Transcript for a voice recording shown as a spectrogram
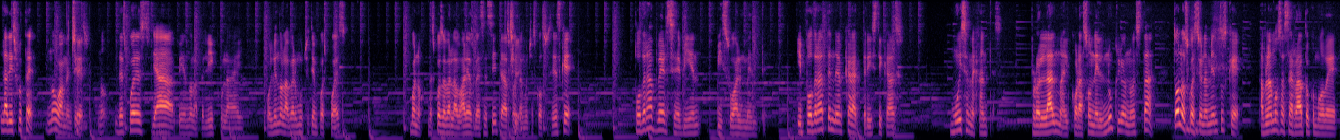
la disfruté, no voy a mentir Sí. eso, ¿no? Después ya viendo la película y volviéndola a ver mucho tiempo después, bueno, después de verla varias veces sí te das cuenta Sí. de muchas cosas. Y es que podrá verse bien visualmente y podrá tener características muy semejantes, pero el alma, el corazón, el núcleo no está. Todos los cuestionamientos que hablamos hace rato como de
